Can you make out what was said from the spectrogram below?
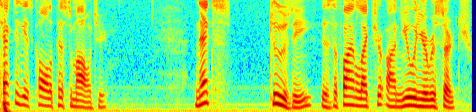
Technically, it's called epistemology. Next Tuesday is the final lecture on you and your research.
